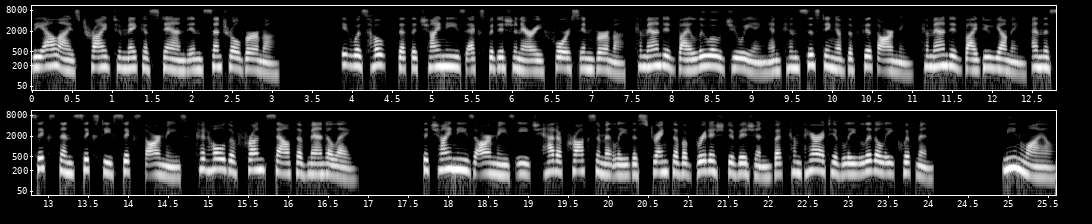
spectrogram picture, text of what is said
the Allies tried to make a stand in central Burma. It was hoped that the Chinese Expeditionary Force in Burma, commanded by Luo Zhuoying and consisting of the Fifth Army, commanded by Du Yuming, and the 6th and 66th Armies, could hold a front south of Mandalay. The Chinese armies each had approximately the strength of a British division but comparatively little equipment. Meanwhile,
